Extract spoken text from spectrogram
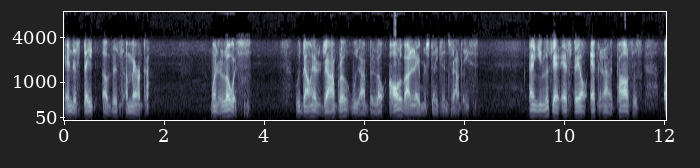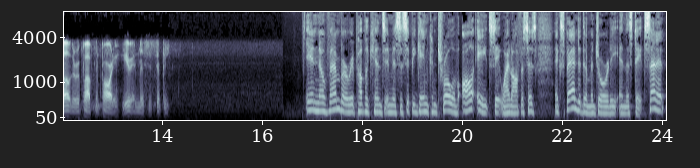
in the state of this America. One of the lowest. We don't have the job growth. We are below all of our neighboring states in the southeast. And you look at as failed economic policies of the Republican Party here in Mississippi. In November, Republicans in Mississippi gained control of all eight statewide offices, expanded their majority in the state Senate,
